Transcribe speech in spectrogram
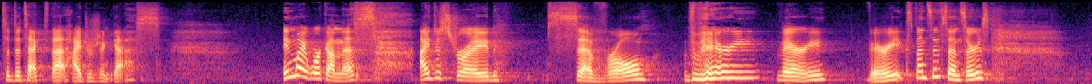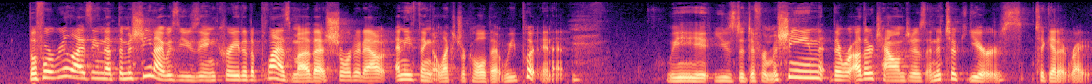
to detect that hydrogen gas. In my work on this, I destroyed several very, very, very expensive sensors before realizing that the machine I was using created a plasma that shorted out anything electrical that we put in it. We used a different machine, there were other challenges, and it took years to get it right.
